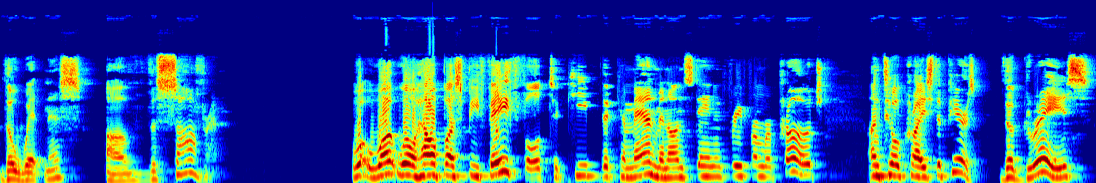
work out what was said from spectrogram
The witness of the sovereign. What will help us be faithful to keep the commandment unstained and free from reproach until Christ appears? The grace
